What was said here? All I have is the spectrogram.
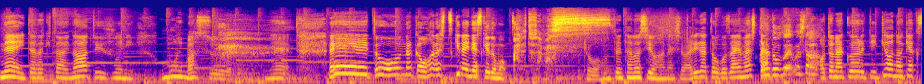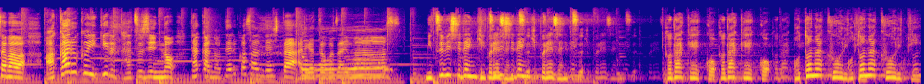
ねいただきたいなというふうに思います。ね。えーとなんかお話尽きないんですけども。ありがとうございます今日は本当に楽しいお話をありがとうございました。ありがとうございました。大人クオリティ今日のお客様は明るく生きる達人の高野照子さんでした。ありがとうございます。三菱電機プレゼンツ。戸田恵子。戸田恵子。大人クオリティ。大人クオリティ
